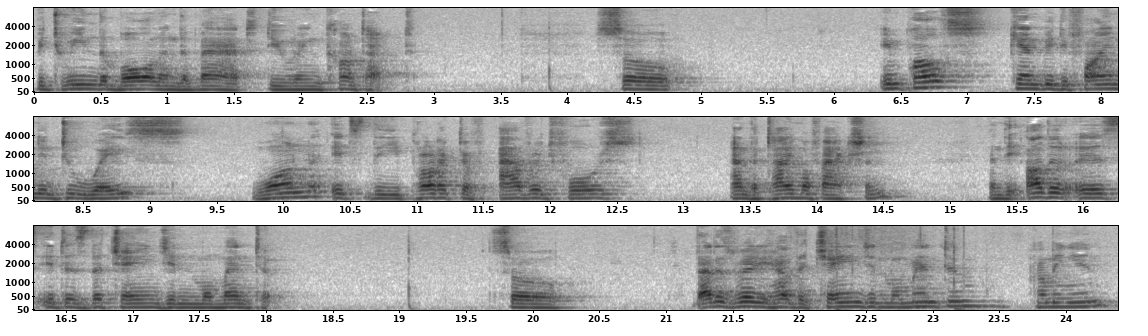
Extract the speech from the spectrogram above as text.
between the ball and the bat during contact. So, impulse can be defined in two ways one, it's the product of average force and the time of action. And the other is it is the change in momentum. So that is where you have the change in momentum coming in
